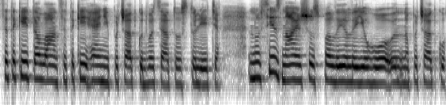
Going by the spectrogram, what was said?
це такий талант, це такий геній початку ХХ століття. Ну, всі знають, що спалили його е, на початку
